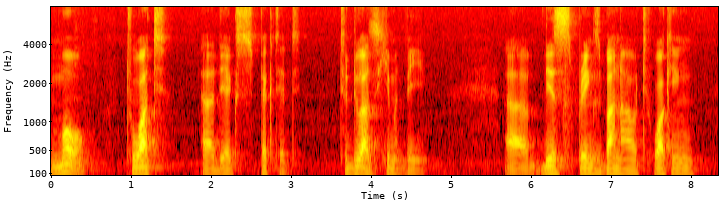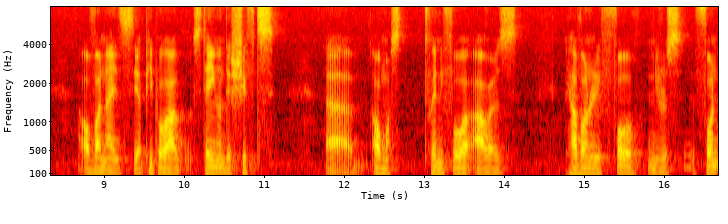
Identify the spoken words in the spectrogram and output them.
more to what uh, they're expected to do as human being. Uh, this brings burnout, working overnights. There are people who are staying on the shifts uh, almost 24 hours. We have only four, neuros four,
